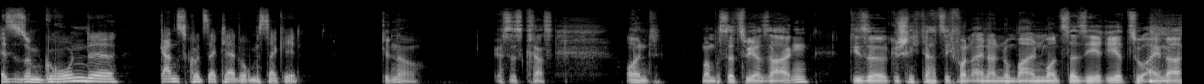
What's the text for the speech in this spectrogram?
Es ist so im Grunde ganz kurz erklärt, worum es da geht. Genau. Es ist krass. Und man muss dazu ja sagen, diese Geschichte hat sich von einer normalen Monsterserie zu einer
